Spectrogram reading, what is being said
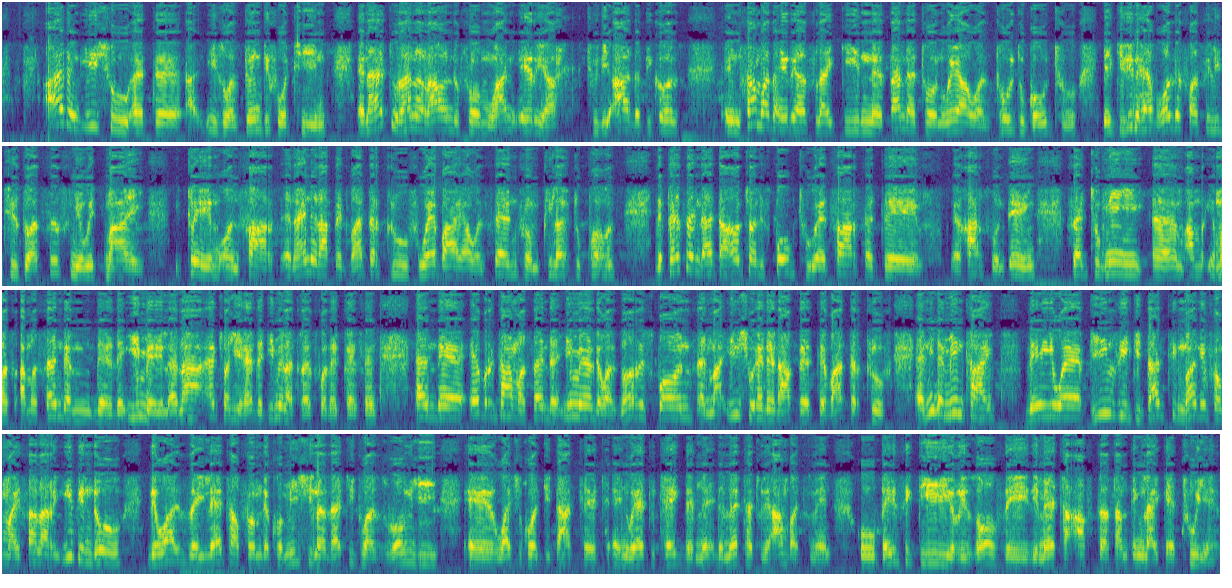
I had an issue at uh, it was 2014, and I had to run around from one area to the other because in some other areas, like in uh, Standerton, where I was told to go to, they didn't have all the facilities to assist me with my claim on SARS, and I ended up at Waterkloof, whereby I was sent from pillar to post. The person that I actually spoke to at SARS at uh, Garsfontein said to me, um, I'm, you must, I must send them the, the email, and I actually had the email address for that person. And uh, every time I sent the email, there was no response, and my issue ended up at the Waterkloof. And in the meantime, they were busy deducting money from my salary, even though there was a letter from the commissioner that it was wrongly, uh, what you call deducted, and we had to take the, the matter to the ombudsman, who basically resolved the, the matter after something like uh, two years.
